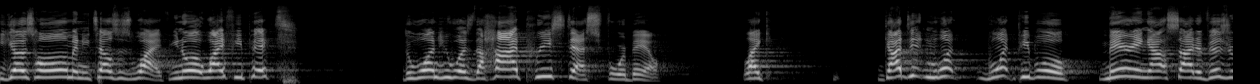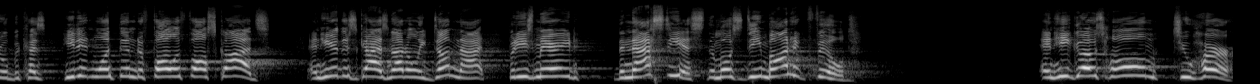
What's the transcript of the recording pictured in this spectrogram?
He goes home and he tells his wife, You know what wife he picked? The one who was the high priestess for Baal. Like, God didn't want, want people marrying outside of Israel because he didn't want them to follow false gods. And here, this guy has not only done that, but he's married the nastiest, the most demonic filled. And he goes home to her.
